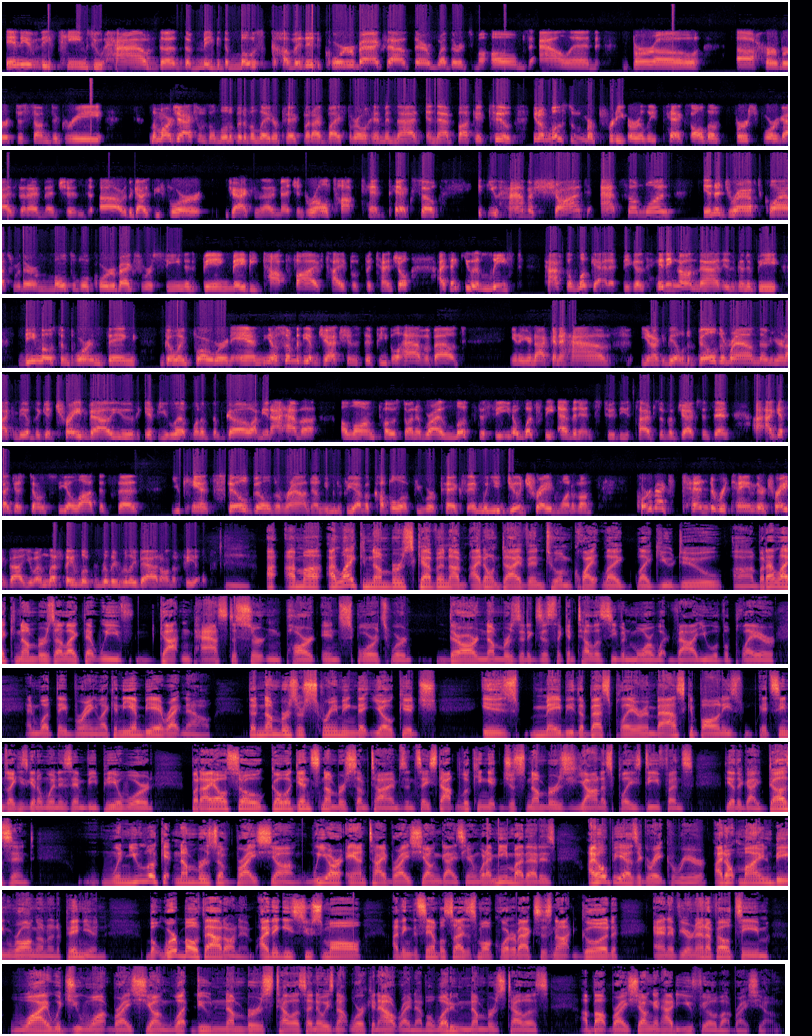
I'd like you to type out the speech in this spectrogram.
any of these teams who have the, the maybe the most coveted quarterbacks out there, whether it's Mahomes, Allen, Burrow, uh, Herbert to some degree. Lamar Jackson was a little bit of a later pick, but I'd, i throw him in that in that bucket too. You know, most of them are pretty early picks. All the first four guys that I mentioned, uh, or the guys before Jackson that I mentioned, were all top ten picks. So if you have a shot at someone in a draft class where there are multiple quarterbacks who are seen as being maybe top five type of potential, I think you at least have to look at it because hitting on that is going to be the most important thing going forward. And, you know, some of the objections that people have about, you know, you're not going to have, you're not going to be able to build around them. You're not going to be able to get trade value if you let one of them go. I mean, I have a, a long post on it where I look to see, you know, what's the evidence to these types of objections. And I, I guess I just don't see a lot that says you can't still build around them, even if you have a couple of fewer picks. And when you do trade one of them, quarterbacks tend to retain their trade value unless they look really, really bad on the field. Mm. I, am a, I like numbers, Kevin. I, I, don't dive into them quite like like you do, uh, but I like numbers. I like that we've gotten past a certain part in sports where there are numbers that exist that can tell us even more what value of a player and what they bring. Like in the NBA right now, the numbers are screaming that Jokic is maybe the best player in basketball, and he's. It seems like he's going to win his MVP award but I also go against numbers sometimes and say, stop looking at just numbers. Giannis plays defense, the other guy doesn't. When you look at numbers of Bryce Young, we are anti Bryce Young guys here. And what I mean by that is, I hope he has a great career. I don't mind being wrong on an opinion, but we're both out on him. I think he's too small. I think the sample size of small quarterbacks is not good. And if you're an NFL team, why would you want Bryce Young? What do numbers tell us? I know he's not working out right now, but what do numbers tell us about Bryce Young, and how do you feel about Bryce Young?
